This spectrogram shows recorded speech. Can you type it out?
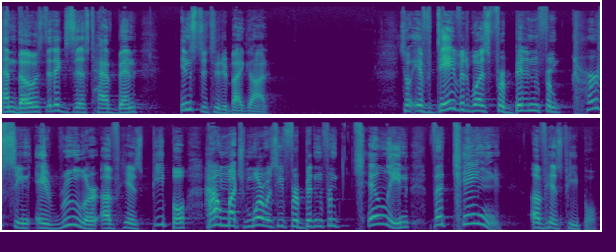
and those that exist have been instituted by God. So, if David was forbidden from cursing a ruler of his people, how much more was he forbidden from killing the king of his people?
